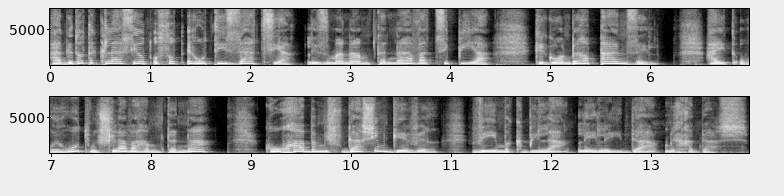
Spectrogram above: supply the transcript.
האגדות הקלאסיות עושות אירוטיזציה לזמן ההמתנה והציפייה, כגון ברפנזל. ההתעוררות משלב ההמתנה כרוכה במפגש עם גבר, והיא מקבילה ללידה מחדש.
